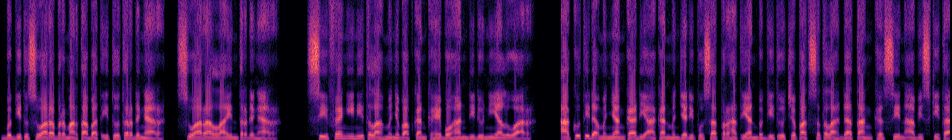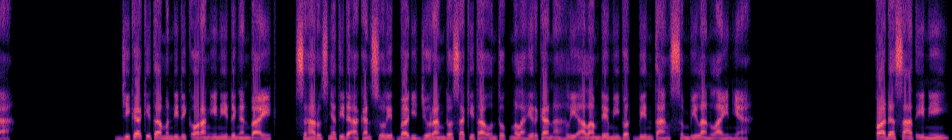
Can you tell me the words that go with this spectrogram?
begitu suara bermartabat itu terdengar, suara lain terdengar. Si Feng ini telah menyebabkan kehebohan di dunia luar. Aku tidak menyangka dia akan menjadi pusat perhatian begitu cepat setelah datang ke sin abis kita. Jika kita mendidik orang ini dengan baik, seharusnya tidak akan sulit bagi jurang dosa kita untuk melahirkan ahli alam demigod bintang sembilan lainnya. Pada saat ini,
